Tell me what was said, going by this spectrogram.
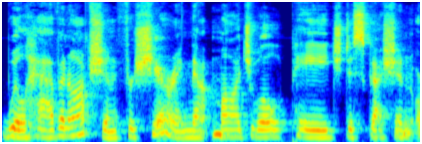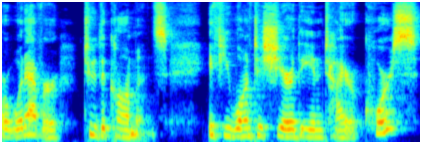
will have an option for sharing that module, page, discussion, or whatever to the Commons. If you want to share the entire course,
